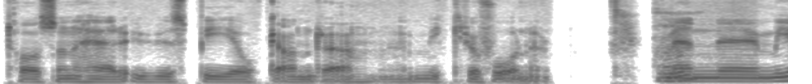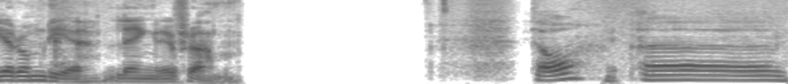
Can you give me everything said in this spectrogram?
ta sådana här USB och andra mikrofoner. Men eh, mer om det längre fram. Ja. Eh,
